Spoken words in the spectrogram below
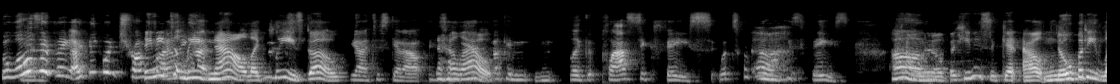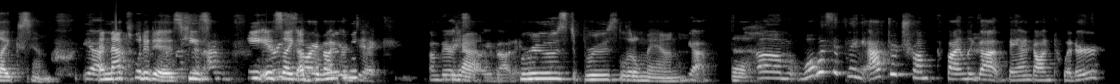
But what yeah. was the thing? I think when Trump they need to leave got, now. Like, please go. Yeah, just get out. The hell out. Fucking like a plastic face. What's going on his face? I don't um, know, but he needs to get out. Nobody likes him. Yeah, and that's what it is. He's I'm he is like a bruised, dick. I'm very yeah, sorry about it. Bruised, bruised little man. Yeah. Ugh. Um, what was the thing after Trump finally got banned on Twitter?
